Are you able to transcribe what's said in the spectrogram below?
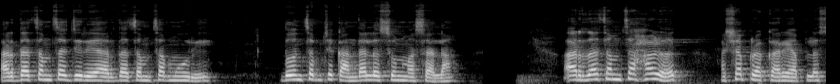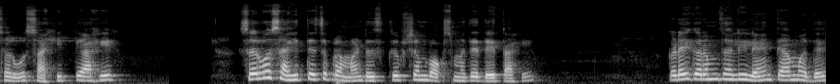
अर्धा चमचा जिरे अर्धा चमचा मोहरी दोन चमचे कांदा लसूण मसाला अर्धा चमचा हळद. अशा प्रकारे आपलं सर्व साहित्य आहे. सर्व साहित्याचं प्रमाण डिस्क्रिप्शन बॉक्समध्ये देत आहे. कढई गरम झालेली आहे आणि त्यामध्ये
